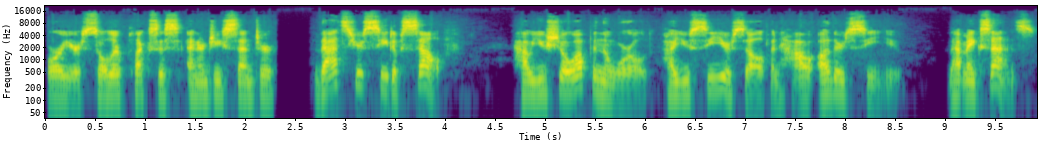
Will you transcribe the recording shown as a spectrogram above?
or your solar plexus energy center, that's your seat of self. How you show up in the world, how you see yourself, and how others see you. That makes sense.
